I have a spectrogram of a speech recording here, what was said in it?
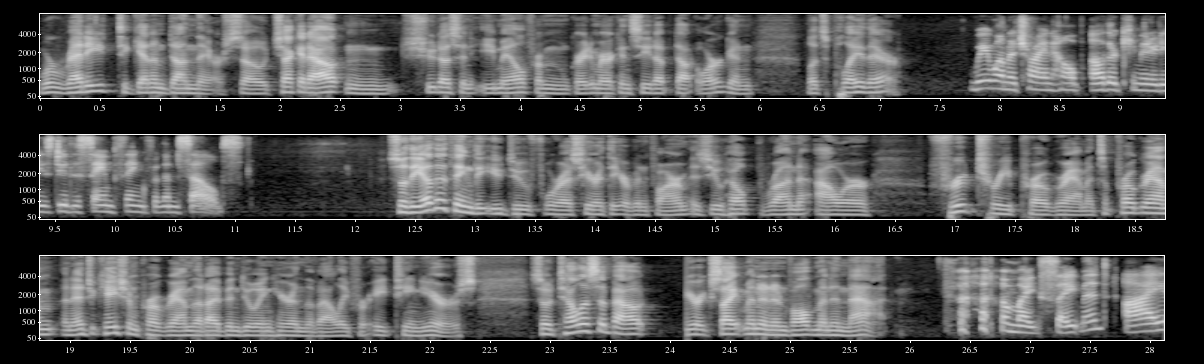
we're ready to get them done there. So check it out and shoot us an email from greatamericanseedup.org and let's play there. We want to try and help other communities do the same thing for themselves. So the other thing that you do for us here at the Urban Farm is you help run our fruit tree program. It's a program, an education program that I've been doing here in the Valley for 18 years. So tell us about your excitement and involvement in that. My excitement. I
